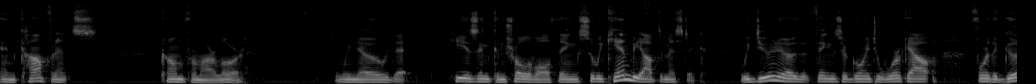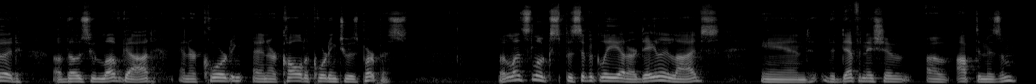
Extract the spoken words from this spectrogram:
and confidence come from our Lord. And we know that He is in control of all things, so we can be optimistic we do know that things are going to work out for the good of those who love God and are, according, and are called according to his purpose. But let's look specifically at our daily lives and the definition of optimism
